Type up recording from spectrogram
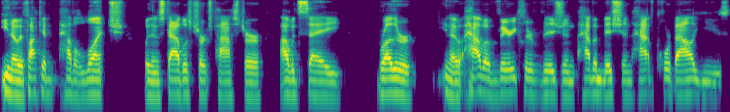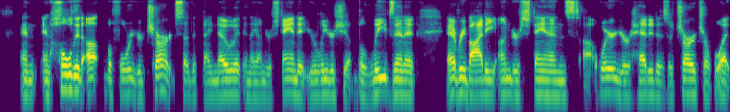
you know, if I could have a lunch with an established church pastor, I would say, brother, you know have a very clear vision have a mission have core values and and hold it up before your church so that they know it and they understand it. Your leadership believes in it. Everybody understands uh, where you're headed as a church or what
